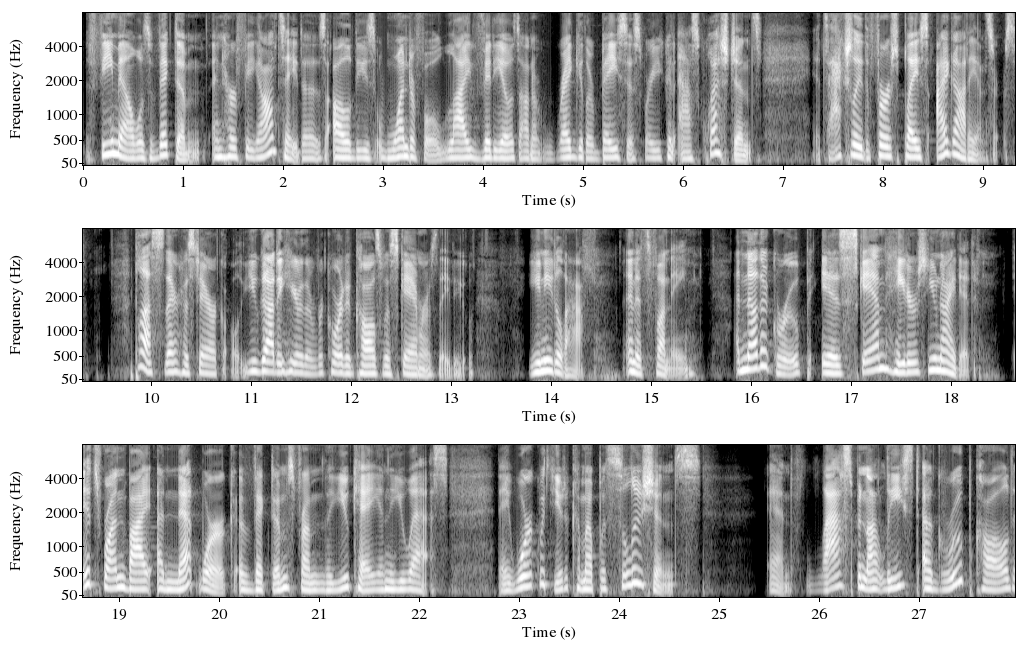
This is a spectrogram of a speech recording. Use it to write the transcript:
The female was a victim, and her fiance does all of these wonderful live videos on a regular basis where you can ask questions. It's actually the first place I got answers. Plus, they're hysterical. You got to hear the recorded calls with scammers they do. You need a laugh, and it's funny. Another group is Scam Haters United. It's run by a network of victims from the UK and the US. They work with you to come up with solutions. And last but not least, a group called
